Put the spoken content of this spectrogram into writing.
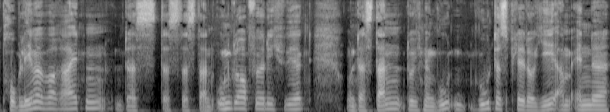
Probleme bereiten, dass, dass das dann unglaubwürdig wirkt und dass dann durch ein guten, gutes Plädoyer am Ende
